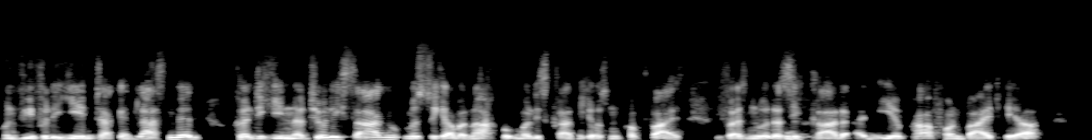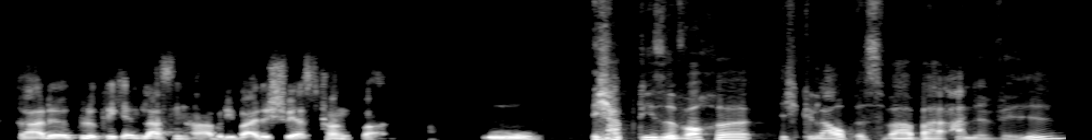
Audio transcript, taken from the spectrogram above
und wie viele jeden Tag entlassen werden, könnte ich Ihnen natürlich sagen, müsste ich aber nachgucken, weil ich es gerade nicht aus dem Kopf weiß. Ich weiß nur, dass ich gerade ein Ehepaar von weit her gerade glücklich entlassen habe, die beide schwerst krank waren. Mhm. Ich habe diese Woche, ich glaube, es war bei Anne Will,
